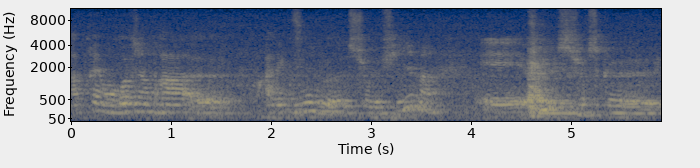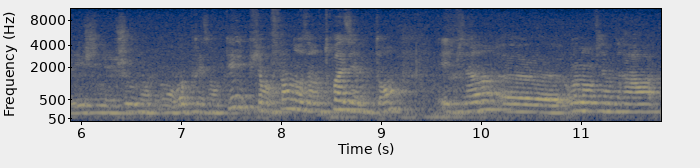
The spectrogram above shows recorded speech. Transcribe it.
après on reviendra euh, avec vous euh, sur le film et euh, sur ce que les Gilets jaunes ont, représenté. Et puis enfin, dans un troisième temps, eh bien, on en viendra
